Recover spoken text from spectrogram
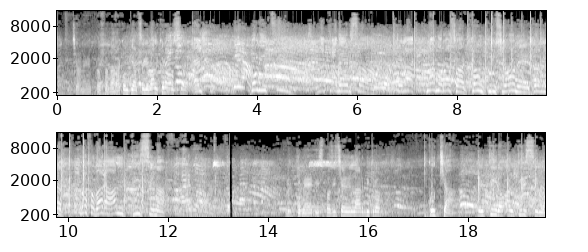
Attenzione, Profavara con Piazza che va al cross. Esce Polizzi, la traversa e la clamorosa conclusione del Profavara altissima. Ultime disposizioni dell'arbitro. Cuccia, il tiro altissimo.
